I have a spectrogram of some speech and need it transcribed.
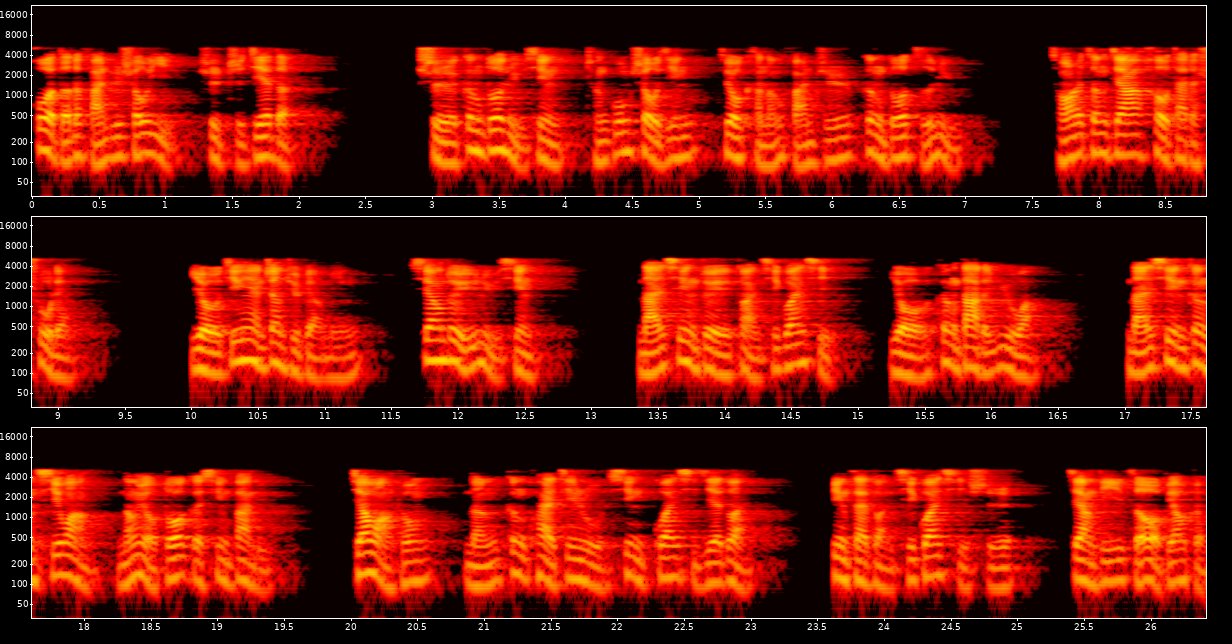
获得的繁殖收益是直接的，使更多女性成功受精，就可能繁殖更多子女，从而增加后代的数量。有经验证据表明，相对于女性，男性对短期关系有更大的欲望，男性更希望能有多个性伴侣，交往中能更快进入性关系阶段，并在短期关系时降低择偶标准。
